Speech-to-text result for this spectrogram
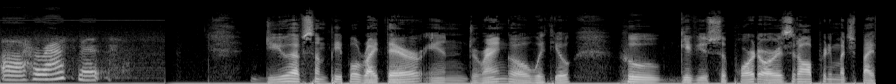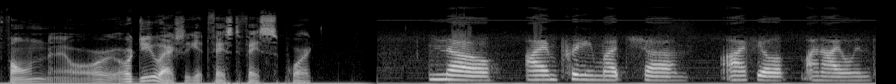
uh, harassment. Do you have some people right there in Durango with you who give you support, or is it all pretty much by phone, or or do you actually get face to face support? No, I'm pretty much. Um, I feel an island.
